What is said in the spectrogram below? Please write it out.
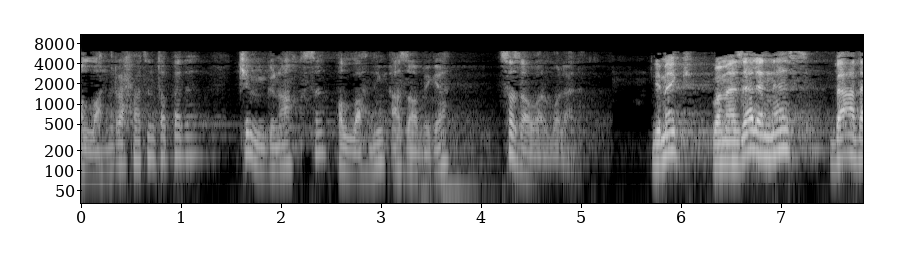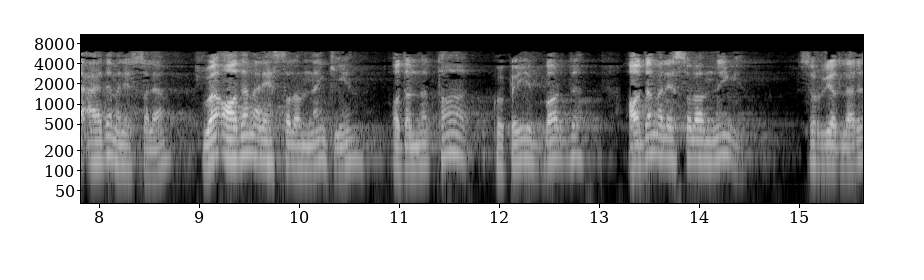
allohni rahmatini topadi kim gunoh qilsa allohning azobiga sazovor bo'ladi. demak ba'da adam alayhissalom va odam alayhissalomdan keyin odamlar to ko'payib bordi odam alayhissalomning zurriyatlari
